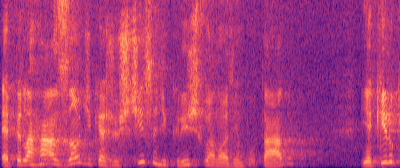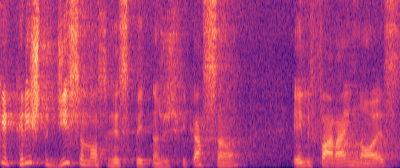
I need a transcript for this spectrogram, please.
é pela razão de que a justiça de Cristo foi a nós imputada, e aquilo que Cristo disse a nosso respeito na justificação, Ele fará em nós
